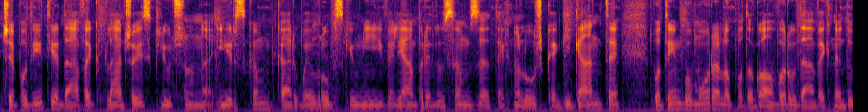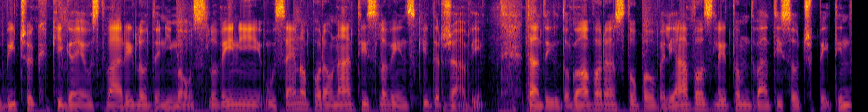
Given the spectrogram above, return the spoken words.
Če podjetje davek plača izključno na Irskem, kar v Evropski uniji velja predvsem za tehnološke gigante, potem bo moralo po dogovoru davek na dobiček, ki ga je ustvarilo denimo v Sloveniji, vseeno poravnati slovenski državi. Ta del dogovora stopa v veljavo z letom 2025.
